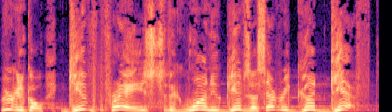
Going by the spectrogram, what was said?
We were going to go give praise to the one who gives us every good gift.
